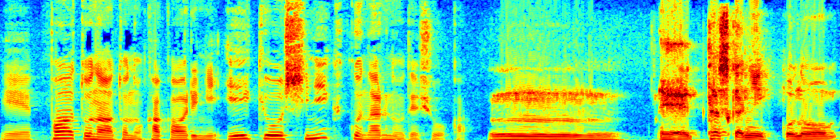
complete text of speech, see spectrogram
えー、パートナーとの関わりに影響しにくくなるのでしょうか？うん、えー、確かにこの、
